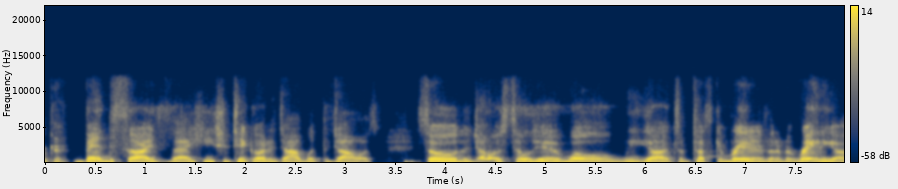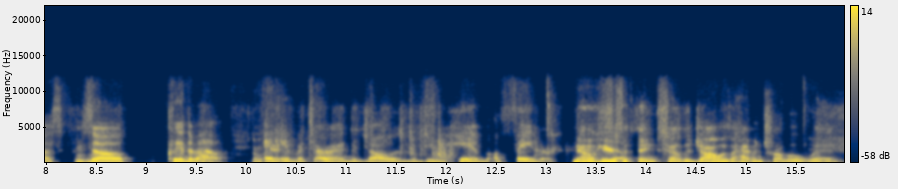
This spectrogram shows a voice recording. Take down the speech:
okay. Ben decides that he should take on a job with the Jawas. So the Jawas tell him, "Well, we got some Tusken Raiders that have been raiding us, mm-hmm. so clear them out." Okay. And in return, the Jawas would do him a favor. Now, here's so, the thing. So the Jawas are having trouble with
